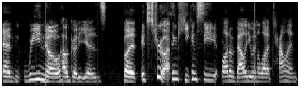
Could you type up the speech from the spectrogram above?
and we know how good he is but it's true. I think he can see a lot of value in a lot of talent,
